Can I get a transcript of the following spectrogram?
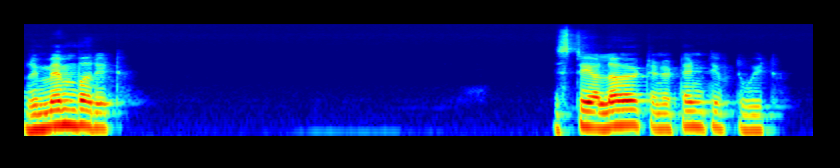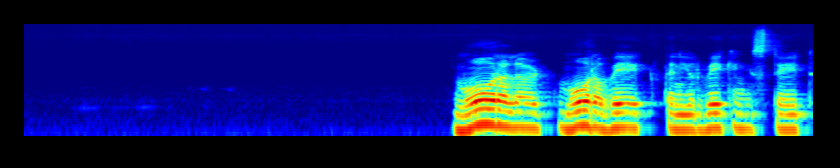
Remember it Stay alert and attentive to it. More alert, more awake than your waking state.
